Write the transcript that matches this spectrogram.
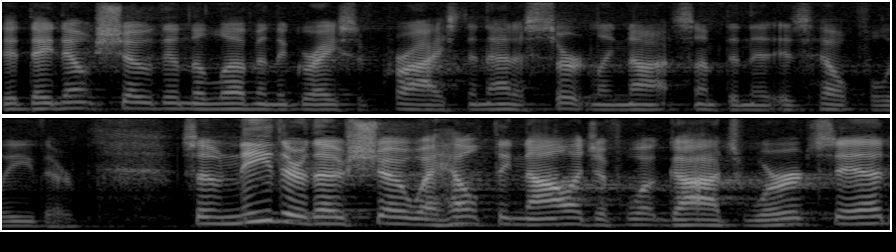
that they don't show them the love and the grace of Christ, and that is certainly not something that is helpful either. So, neither of those show a healthy knowledge of what God's Word said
